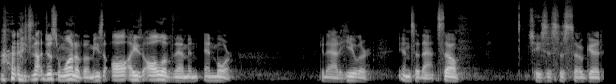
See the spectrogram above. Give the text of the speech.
he's not just one of them, He's all, he's all of them and, and more. We could add a healer into that. So, Jesus is so good.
